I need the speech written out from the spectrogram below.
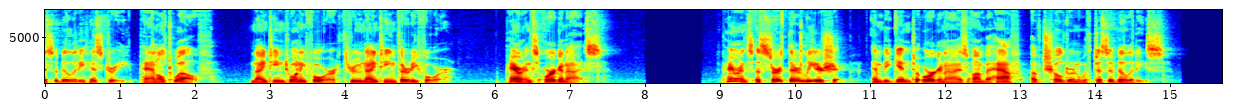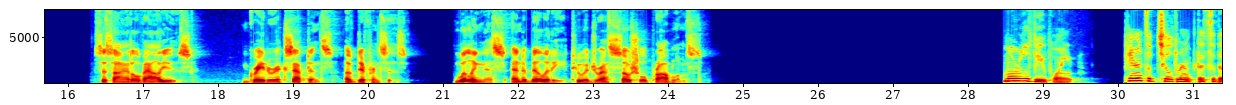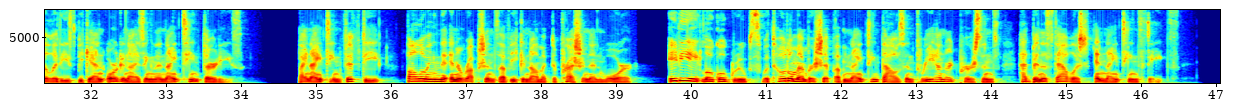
Disability History, Panel 12, 1924 through 1934. Parents organize. Parents assert their leadership and begin to organize on behalf of children with disabilities. Societal values, greater acceptance of differences, willingness and ability to address social problems. Moral viewpoint Parents of children with disabilities began organizing in the 1930s. By 1950, following the interruptions of economic depression and war, 88 local groups with total membership of 19,300 persons had been established in 19 states.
